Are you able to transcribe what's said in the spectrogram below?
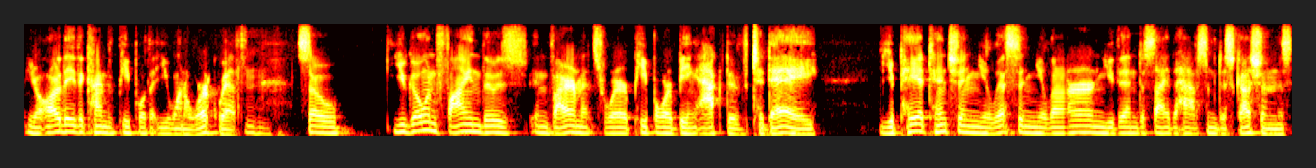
you know, are they the kind of people that you want to work with? Mm-hmm. So you go and find those environments where people are being active today. You pay attention, you listen, you learn, you then decide to have some discussions,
